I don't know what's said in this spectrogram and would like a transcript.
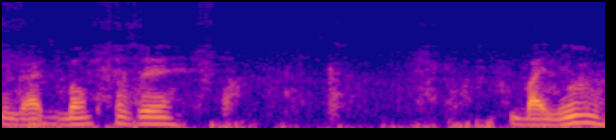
Lugar bom para fazer bailinho.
